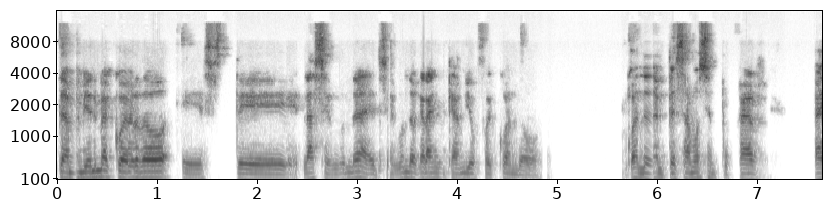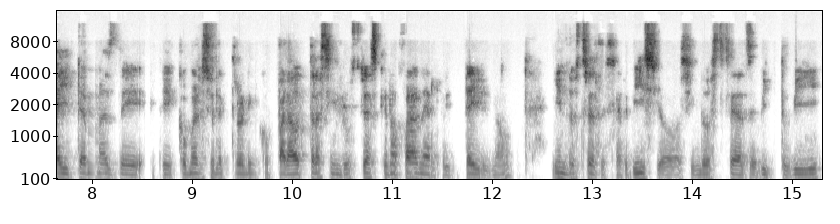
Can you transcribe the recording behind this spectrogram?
También me acuerdo, este, la segunda, el segundo gran cambio fue cuando cuando empezamos a empujar ahí temas de, de comercio electrónico para otras industrias que no fueran el retail, ¿no? Industrias de servicios, industrias de B2B,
